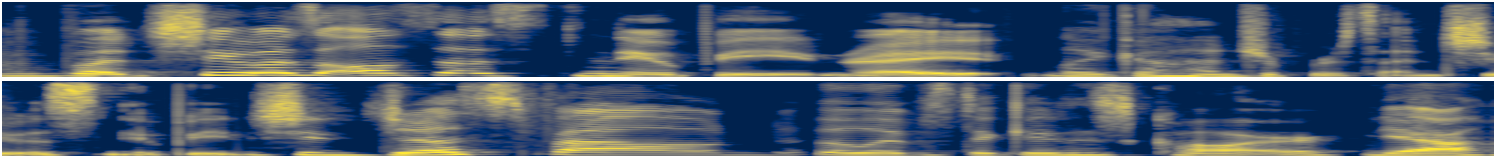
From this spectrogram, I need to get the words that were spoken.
But she was also snooping, right? Like 100% she was snooping. She just found the lipstick in his car. Yeah.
